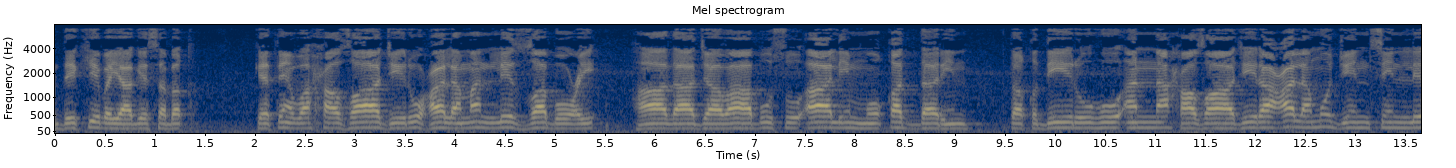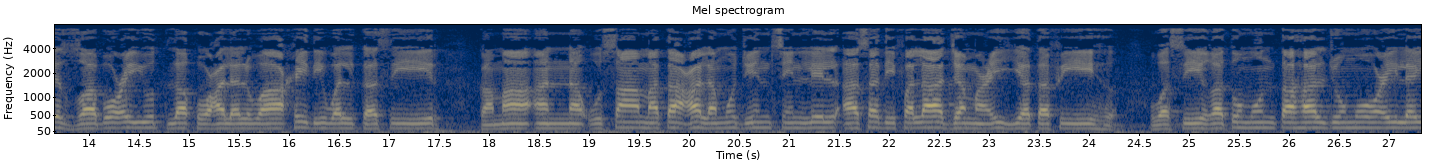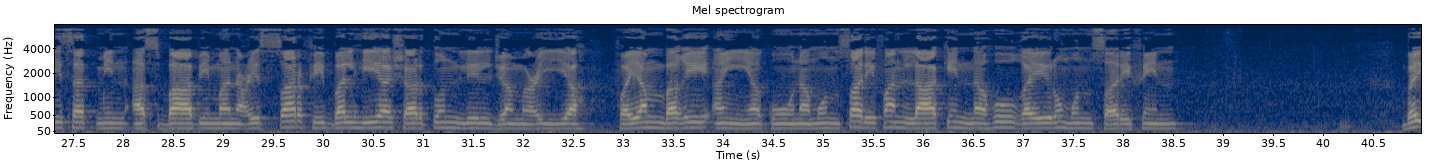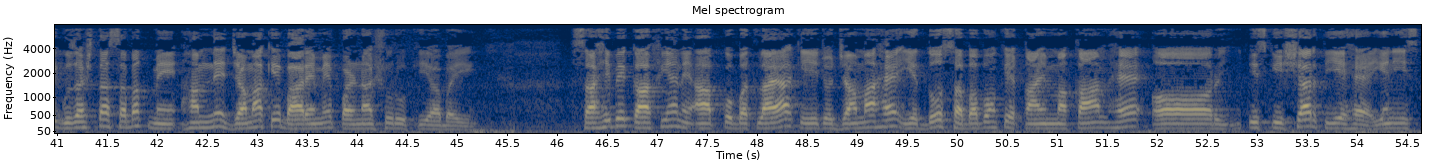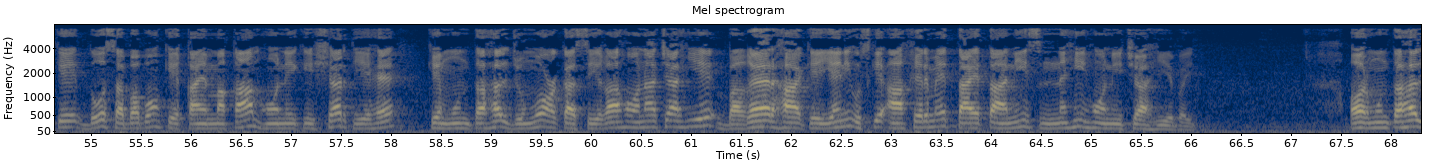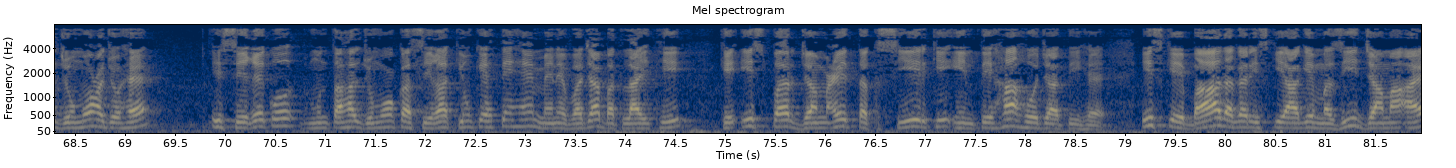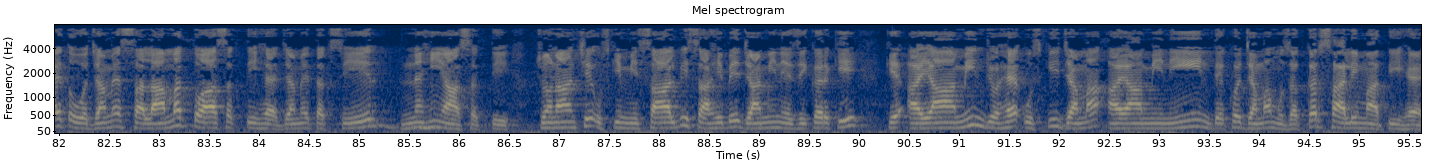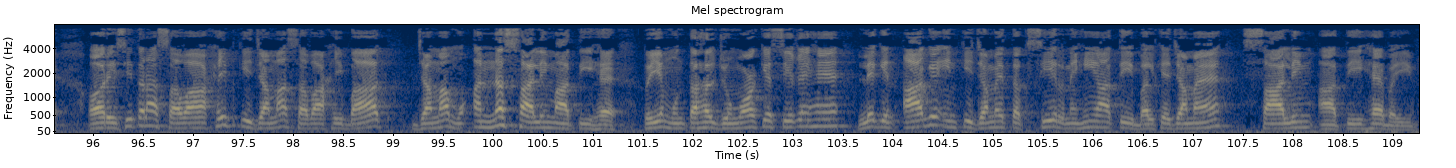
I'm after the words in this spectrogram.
देखिए भाई आगे सबक। कहते हैं वहाजिर अलमन लिजबोई हादा जवाब सुआलिम मुकद्दरिन, तकदीरुहु अन्न हजाजिर अलम जिनसिन लिजबोई युतलक अलल वाहिद वल कसीर, कमा अन्न उसामत अलम जिनसिन लिल असद फला जमयत फीह। वसीगत मुंतहल जुमोई लैसत मिन असबाब मन सर्फ बल हिय शर्तुन लिल जमैया फयम बगी अन यकून मुनसरिफन लाकिन नहू गैर मुनसरिफिन भाई गुजश्ता सबक में हमने जमा के बारे में पढ़ना शुरू किया भाई साहिब काफिया ने आपको बतलाया कि ये जो जमा है, ये दो सबबों के कायम मकाम है और इसकी शर्त यह है, यानी इसके दो सबबों के कायम मकाम होने की शर्त यह है कि मुंतहल जुमो का सीगा होना चाहिए, बगैर हा के, यानी उसके आखिर में तायतानीस नहीं होनी चाहिए भाई। और मुंतहल जुमो जो है, इस सीगे को, मुंतहल जुमो का सीगा क्यों कहते हैं? मैंने वजह बतलाई थी कि इस पर जम तकसीर की इंतहा हो जाती है। इसके बाद अगर इसकी आगे मजीद जमा आए तो वह जम सलामत तो आ सकती है, जम तकसीर नहीं आ सकती। चुनाचे उसकी मिसाल भी साहिब जामी ने ज़िक्र की कि अयामीन जो है उसकी जमा अयामीन देखो जमा मुजक्कर सालिम आती है। और इसी तरह सवाहिब की जमा सवाहिबात जमा मुन्नस सालिम आती है। तो ये मुंतहल जुमो के सीगे हैं, लेकिन आगे इनकी जमे तकसीर नहीं आती, बल्कि जमे सालिम आती है भाई।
